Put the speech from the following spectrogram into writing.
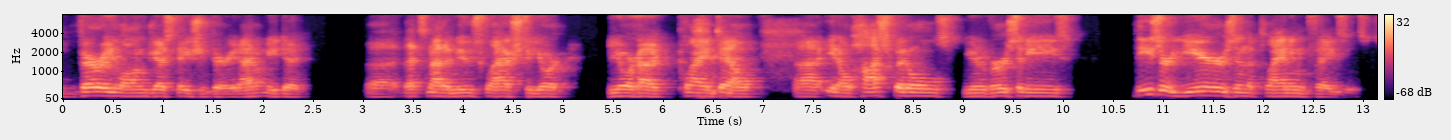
very long gestation period. I don't need to, uh, that's not a news flash to your, your uh, clientele. Uh, you know, hospitals, universities, these are years in the planning phases.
